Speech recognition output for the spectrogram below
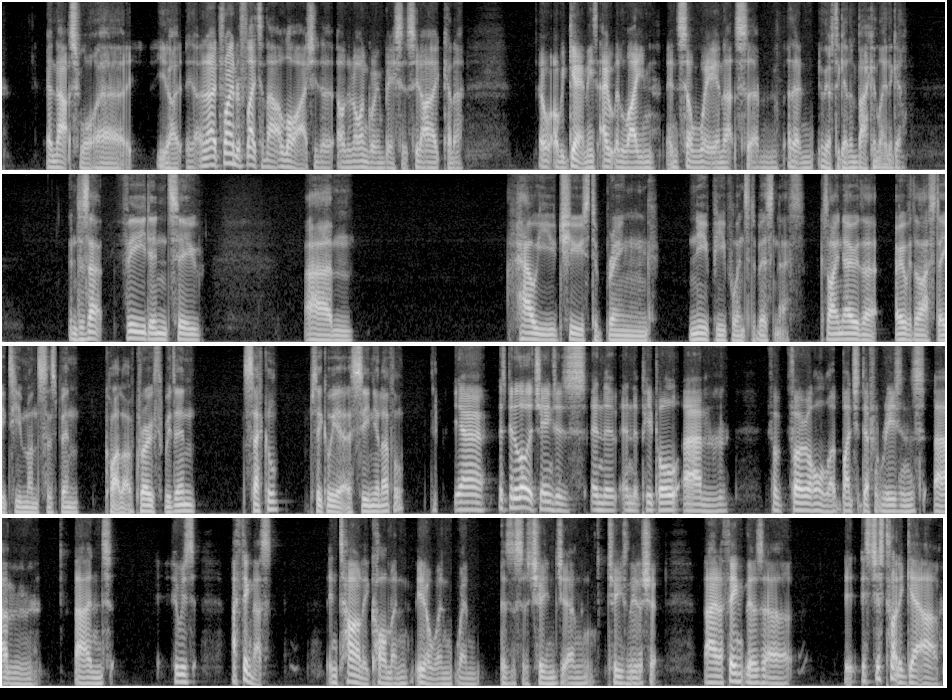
and that's what uh, you know, and I try and reflect on that a lot actually on an ongoing basis. You know, I kind of are we getting these out in line in some way, and that's um, and then we have to get them back in line again. And does that feed into um, how you choose to bring new people into the business? Because I know that over the last 18 months, there's been quite a lot of growth within Seccl, particularly at a senior level. Yeah, there's been a lot of changes in the in the people um, for for a whole bunch of different reasons, um, and it was. I think that's entirely common. You know, when when businesses change um, change leadership, and I think there's a. It's just trying to get a.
